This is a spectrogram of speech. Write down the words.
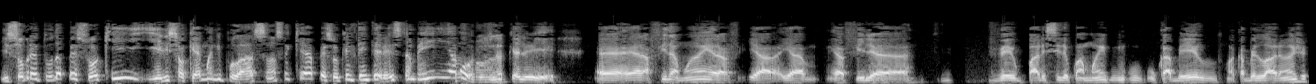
E sobretudo a pessoa que ele só quer manipular a Sansa, que é a pessoa que ele tem interesse também amoroso, né? Porque ele é, era filho da mãe, era, e, a, e, a, e a filha veio parecida com a mãe, o, o cabelo, o cabelo laranja.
